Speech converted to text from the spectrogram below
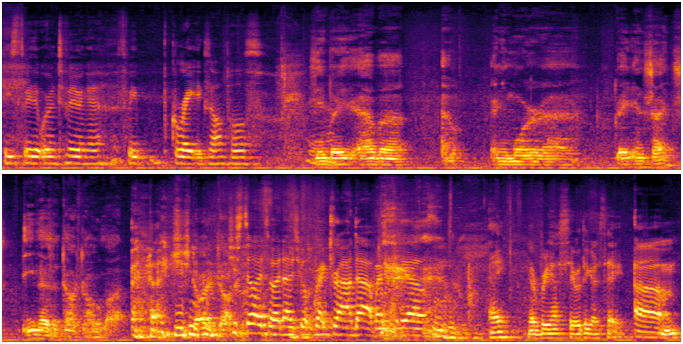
these three that we're interviewing are three great examples. Does yeah. anybody have uh, any more? Uh, great insights. Eve hasn't talked a whole lot. she started talking. she started, so I know she got Greg drowned out by everybody else. hey, everybody has to say what they got to say. Um,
